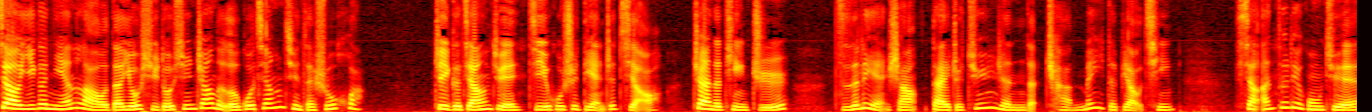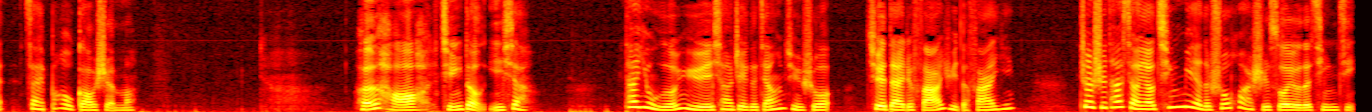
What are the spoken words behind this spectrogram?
叫一个年老的、有许多勋章的俄国将军在说话。这个将军几乎是踮着脚，站得挺直，紫脸上带着军人的谄媚的表情，向安德烈公爵在报告什么。很好，请等一下。他用俄语向这个将军说，却带着法语的发音。这是他想要轻蔑地说话时所有的情景，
